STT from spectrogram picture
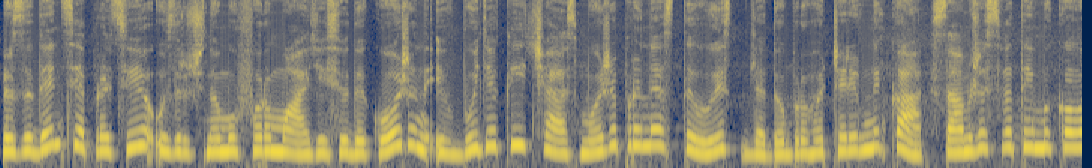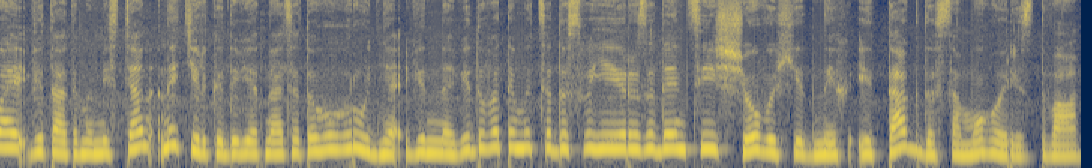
Резиденція працює у зручному форматі. Сюди кожен і в будь-який час може принести лист для доброго чарівника. Сам же святий Миколай вітатиме містян не тільки 19 грудня. Він навідуватиметься до своєї резиденції щовихідних і так до самого Різдва.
